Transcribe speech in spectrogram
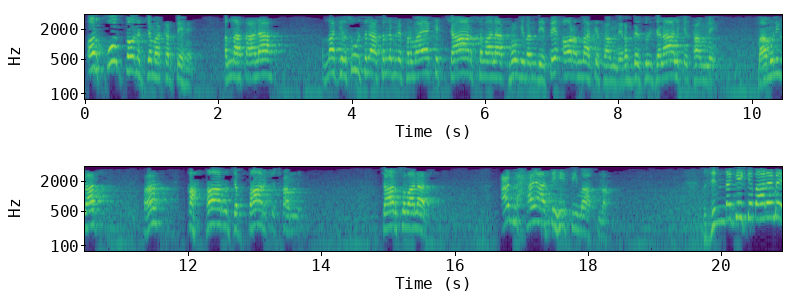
اور خوب دولت جمع کرتے ہیں۔ اللہ تعالیٰ، اللہ کے رسول صلی اللہ علیہ وسلم نے فرمایا کہ چار سوالات ہوں گے بندے سے اور اللہ کے سامنے، رب الجلال کے سامنے۔ معمولی بات قہار و جبار کے سامنے۔ چار سوالات۔ انحیات ہی فیما اپنا زندگی کے بارے میں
